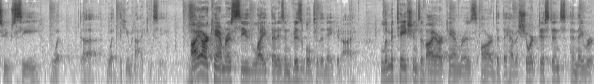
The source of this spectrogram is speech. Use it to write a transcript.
to see what, uh, what the human eye can see. IR cameras see light that is invisible to the naked eye. Limitations of IR cameras are that they have a short distance and they re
